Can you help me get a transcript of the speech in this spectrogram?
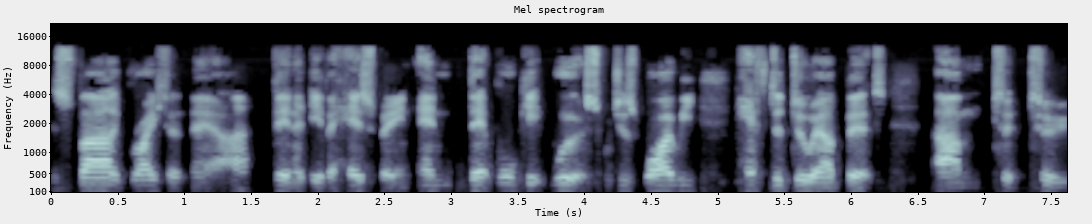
is far greater now than it ever has been, and that will get worse, which is why we have to do our bit um, to, to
